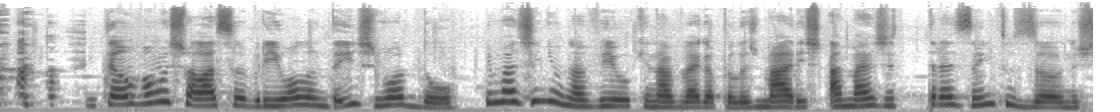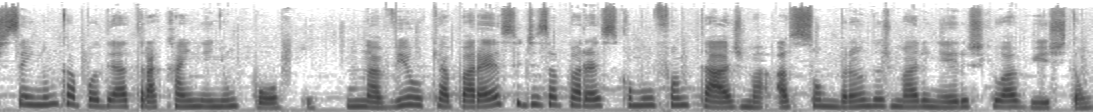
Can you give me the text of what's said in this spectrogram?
então vamos falar sobre o holandês voador. Imagine um navio que navega pelos mares há mais de 300 anos sem nunca poder atracar em nenhum porto. Um navio que aparece e desaparece como um fantasma, assombrando os marinheiros que o avistam.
